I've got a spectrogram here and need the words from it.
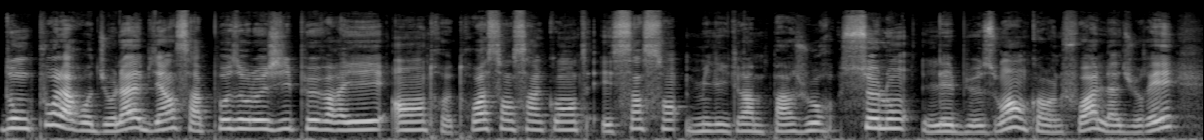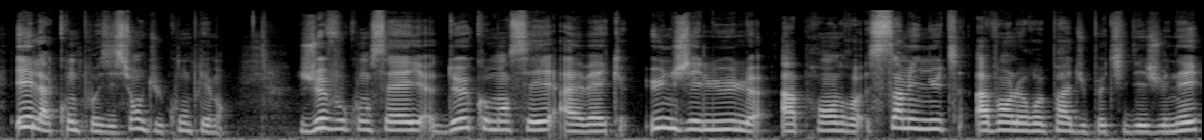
Donc pour la rhodiola, eh bien, sa posologie peut varier entre 350 et 500 mg par jour selon les besoins, encore une fois, la durée et la composition du complément. Je vous conseille de commencer avec une gélule à prendre 5 minutes avant le repas du petit déjeuner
